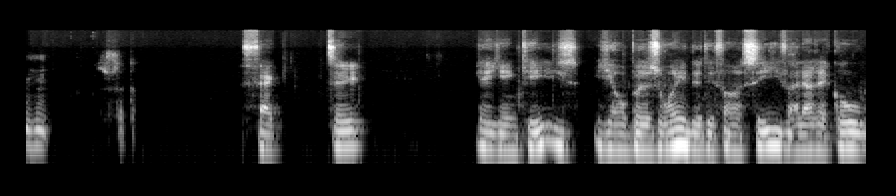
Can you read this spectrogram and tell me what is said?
Mm-hmm. Je suis d'accord. Fait que, tu sais, les Yankees, ils ont besoin de défensive à l'arrêt court.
